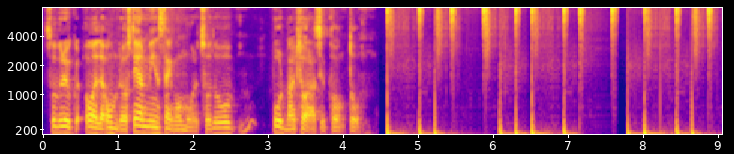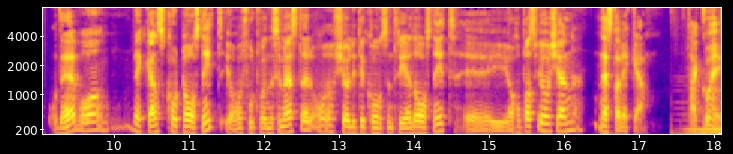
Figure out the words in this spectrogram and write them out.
Så brukar, eller omröstningar minst en gång om året. Så då borde man klara sitt konto. Och det var veckans korta avsnitt. Jag har fortfarande semester och kör lite koncentrerade avsnitt. Eh, jag hoppas vi hörs igen nästa vecka. Tack och hej!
